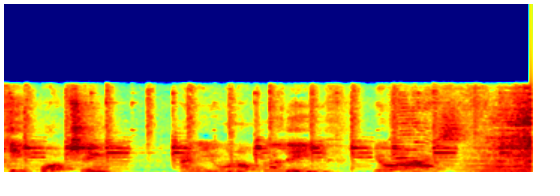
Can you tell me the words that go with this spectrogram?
Keep watching and you will not believe your eyes.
